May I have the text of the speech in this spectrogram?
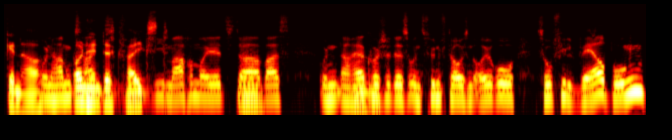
Genau. und haben und gesagt, haben das wie, wie machen wir jetzt da Mhm. was? Und nachher kostet es uns 5000 Euro. So viel Werbung,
